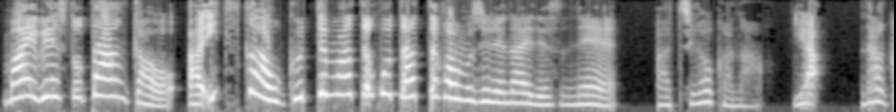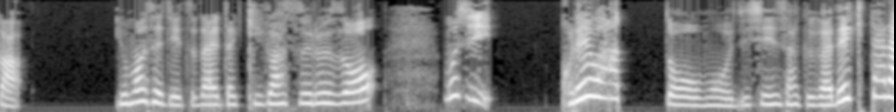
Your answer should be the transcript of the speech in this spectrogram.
マイベスト短歌を、あ、いつか送ってもらったことあったかもしれないですね。あ、違うかな、なんか、読ませていただいた気がするぞ。もし、これはと思う自信作ができたら、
